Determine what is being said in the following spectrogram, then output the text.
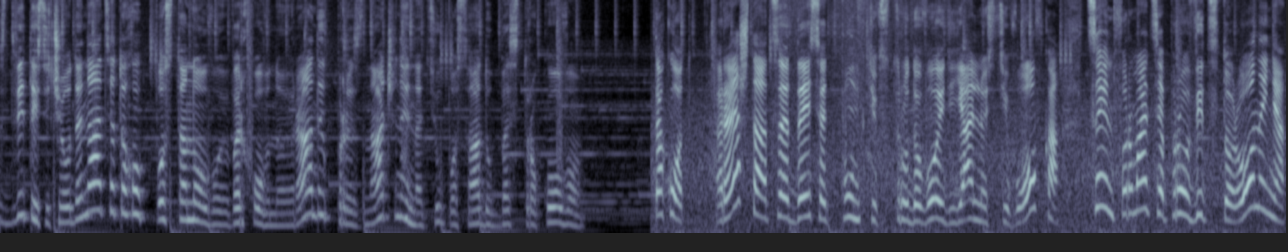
З 2011-го постановою Верховної Ради призначений на цю посаду безстроково. Так от, решта це 10 пунктів з трудової діяльності Вовка. Це інформація про відсторонення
